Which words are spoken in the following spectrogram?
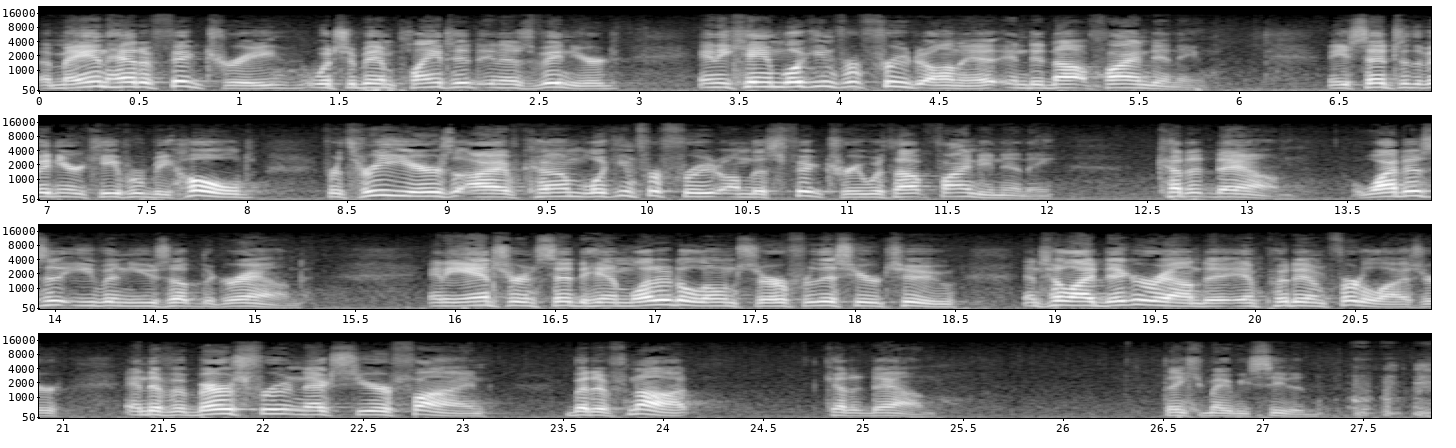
A man had a fig tree which had been planted in his vineyard, and he came looking for fruit on it and did not find any. And he said to the vineyard keeper, Behold, for three years I have come looking for fruit on this fig tree without finding any. cut it down. Why does it even use up the ground? And he answered and said to him, Let it alone, sir, for this year too, until I dig around it and put in fertilizer. And if it bears fruit next year, fine. But if not, cut it down. Thank you may be seated.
